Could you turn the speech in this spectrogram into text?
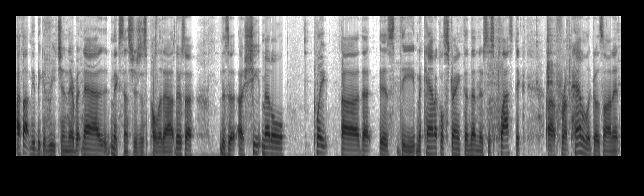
I thought maybe we could reach in there, but nah, it makes sense to just pull it out. There's a there's a, a sheet metal plate uh, that is the mechanical strength, and then there's this plastic uh, front panel that goes on it.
